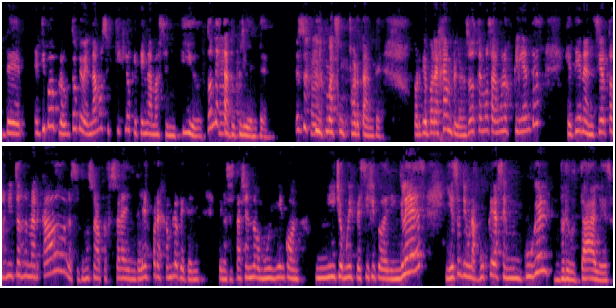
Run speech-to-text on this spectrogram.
de, tipo de producto que vendamos y qué es lo que tenga más sentido. ¿Dónde está tu cliente? Eso es lo más importante. Porque, por ejemplo, nosotros tenemos algunos clientes que tienen ciertos nichos de mercado. Nosotros tenemos una profesora de inglés, por ejemplo, que, que, nos está yendo muy bien con un nicho muy específico del inglés, y eso tiene unas búsquedas en Google brutales.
